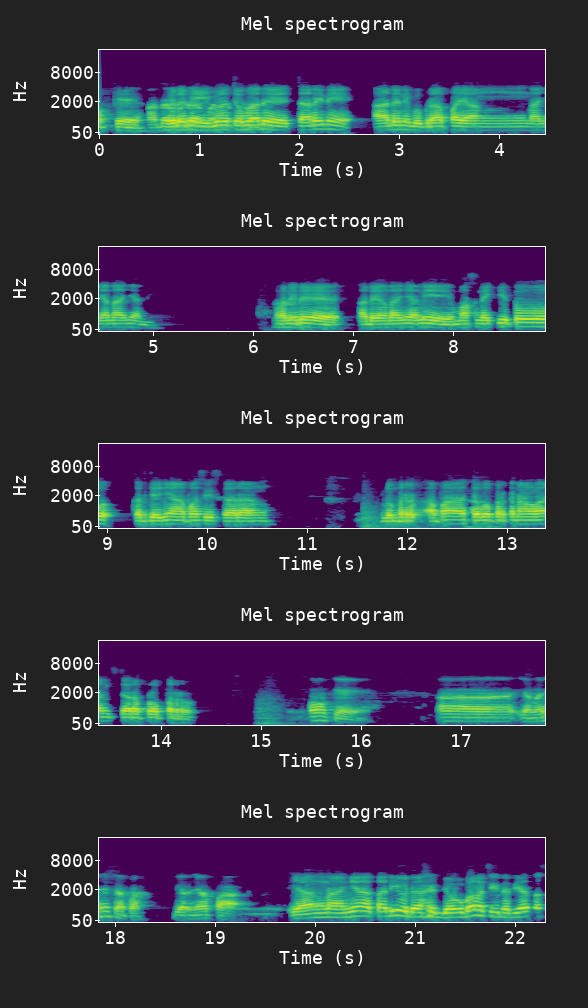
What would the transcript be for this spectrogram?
Oke. Ada, Udah nih, gua coba deh cari nih. Ada nih beberapa yang nanya-nanya nih. Oh ini deh, ada yang nanya nih, Mas Neki itu kerjanya apa sih sekarang? Belum ber, apa coba perkenalan secara proper. Oke. Uh, yang nanya siapa? Biar nyapa. Yang nanya tadi udah jauh banget sih, udah di atas.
